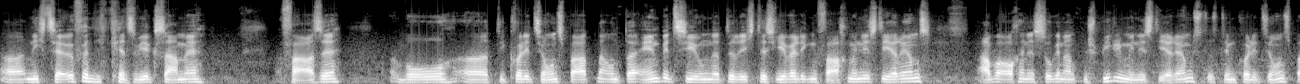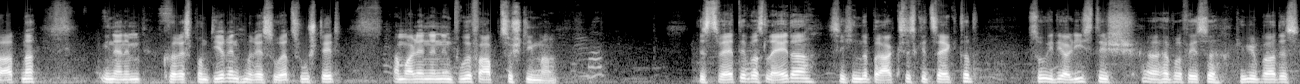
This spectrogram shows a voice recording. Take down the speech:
äh, nicht sehr öffentlichkeitswirksame Phase, wo äh, die Koalitionspartner unter Einbeziehung natürlich des jeweiligen Fachministeriums, aber auch eines sogenannten Spiegelministeriums, das dem Koalitionspartner in einem korrespondierenden Ressort zusteht, einmal einen Entwurf abzustimmen. Das Zweite, was leider sich in der Praxis gezeigt hat, so idealistisch äh, Herr Professor Kingelbauer das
